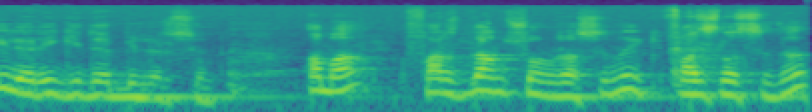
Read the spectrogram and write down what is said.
ileri gidebilirsin. Ama farzdan sonrasını, fazlasını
